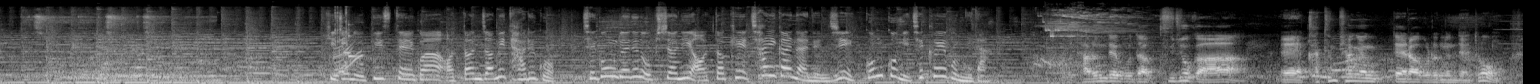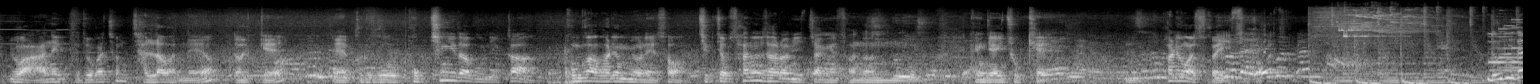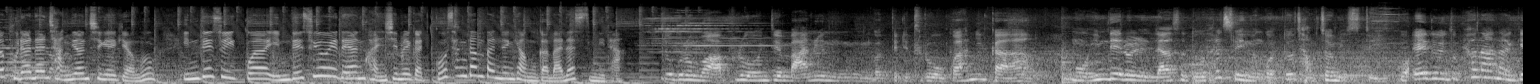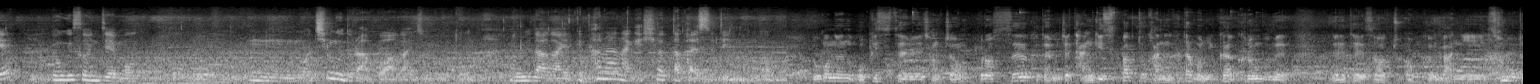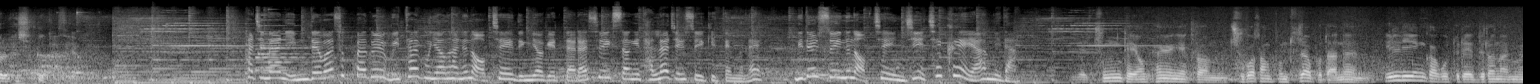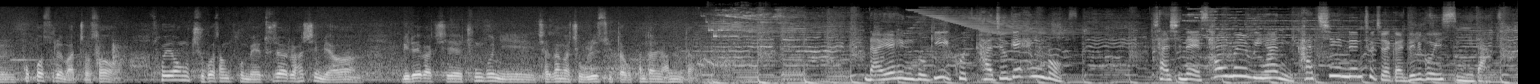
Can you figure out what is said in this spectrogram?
기존 오피스텔과 어떤 점이 다르고 제공되는 옵션이 어떻게 차이가 나는지 꼼꼼히 체크해 봅니다. 다른 데보다 구조가 예, 같은 평형대라고 그러는데도 요 안에 구조가 참 잘 나왔네요. 넓게. 예, 그리고 복층이다 보니까 공간 활용 면에서 직접 사는 사람 입장에서는 굉장히 좋게 음, 활용할 수가 있을 것 같아요. 노후가 불안한 장년층의 경우 임대 수익과 임대 수요에 대한 관심을 갖고 상담받는 경우가 많았습니다. 쪽으로 뭐 앞으로 이제 많은 것들이 들어오고 하니까 뭐 임대를 나서도 할 수 있는 것도 장점일 수도 있고 애들도 편안하게 여기서 이제 뭐, 음, 뭐 친구들하고 와가지고 또 놀다가 이렇게 편안하게 쉬었다 갈 수도 있는 거고. 요거는 오피스텔의 장점 플러스 그다음에 이제 단기 숙박도 가능하다 보니까 그런 부분에 대해서 조금 많이 선호들 하시고 계세요. 하지만 임대와 숙박을 위탁 운영하는 업체의 능력에 따라 수익성이 달라질 수 있기 때문에 믿을 수 있는 업체인지 체크해야 합니다. 이제 중대형 평형의 그런 주거 상품 투자보다는 1, 2인 가구들의 늘어남을 포커스를 맞춰서 소형 주거 상품에 투자를 하시면 미래 가치에 충분히 재산 가치 올릴 수 있다고 판단을 합니다. 나의 행복이 곧 가족의 행복. 자신의 삶을 위한 가치 있는 투자가 늘고 있습니다.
